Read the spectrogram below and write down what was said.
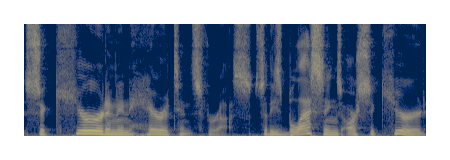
secured an inheritance for us. So these blessings are secured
